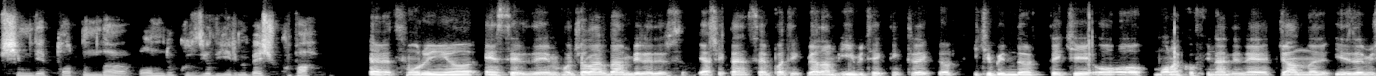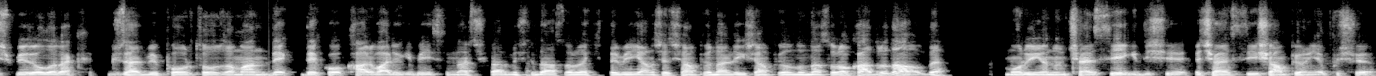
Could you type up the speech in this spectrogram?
şimdi Tottenham'da 19 yıl 25 kupa. Evet, Mourinho en sevdiğim hocalardan biridir. Gerçekten sempatik bir adam, iyi bir teknik direktör. 2004'teki o Monaco finalini canlı izlemiş biri olarak güzel bir Porto o zaman De- Deco, Carvalho gibi isimler çıkarmıştı. Daha sonra tabii yanlış Şampiyonlar Ligi şampiyonluğundan sonra o kadro dağıldı. Mourinho'nun Chelsea'ye gidişi ve Chelsea'yi şampiyon yapışı.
